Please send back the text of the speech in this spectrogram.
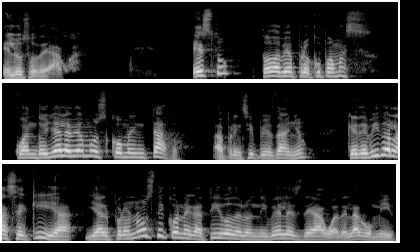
el uso de agua. Esto todavía preocupa más. Cuando ya le habíamos comentado a principios de año que debido a la sequía y al pronóstico negativo de los niveles de agua del lago Mead,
